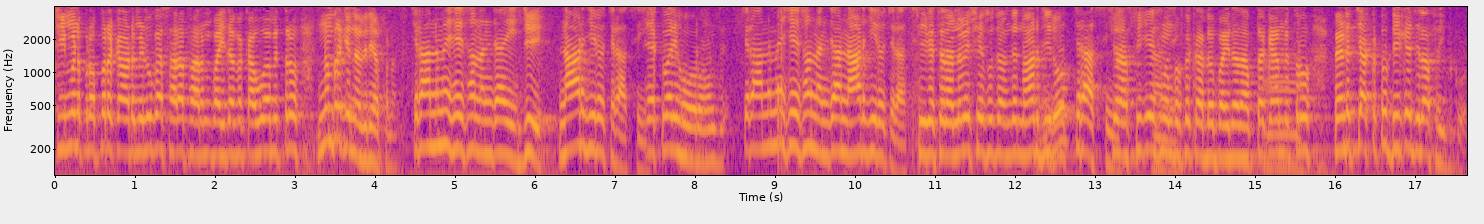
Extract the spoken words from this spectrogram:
ਸੀਮਨ ਪ੍ਰੋਪਰ ਰਿਕਾਰਡ ਮਿਲੂਗਾ ਸਾਰਾ ਫਾਰਮ ਬਾਈ ਦਾ ਵਿਕਾਊ ਆ ਮਿੱਤਰੋ। ਨੰਬਰ ਕਿੰਨਾ ਵੀਰੇ ਆਪਣਾ? 94649 ਜੀ। ਜੀ। 69084 ਇੱਕ ਵਾਰੀ ਹੋਰ ਆਉਣ ਦੇ। 94649 69084 ਠੀਕ ਹੈ 94654 84 84 ਇਸ ਨੰਬਰ ਤੇ ਕਰ ਲਓ ਬਾਈ ਨਾਲ ਰਾਬਤਾ। ਕਹਿ ਮਿੱਤਰੋ ਪਿੰਡ ਚੱਕ ਕੇ ਜ਼ਿਲ੍ਹਾ ਫਰੀਦਕੋਟ।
